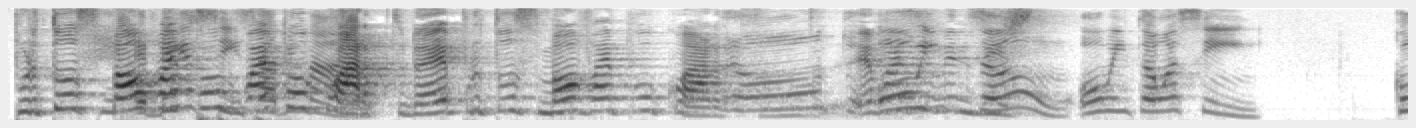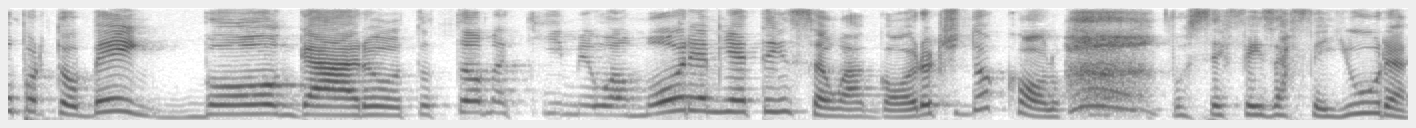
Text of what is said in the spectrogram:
Portou-se mal, é vai, assim, para, vai para o quarto, não é? Portou-se mal, vai para o quarto. Pronto. É mais ou, ou menos então, isto. Ou então, assim, Comportou bem? Bom, garoto, toma aqui meu amor e a minha atenção. Agora eu te dou colo. Você fez a feiura?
